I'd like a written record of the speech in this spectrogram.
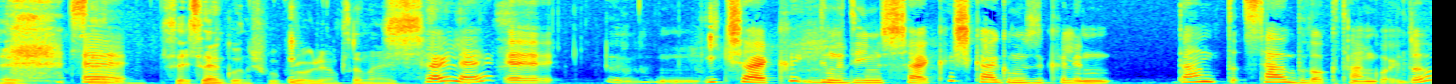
Evet. Sen, Ee, se- sen konuş bu program sana ait. Şöyle e, ilk şarkı dinlediğimiz şarkı Chicago müzikalinden T- Cell Block Tango'ydu.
